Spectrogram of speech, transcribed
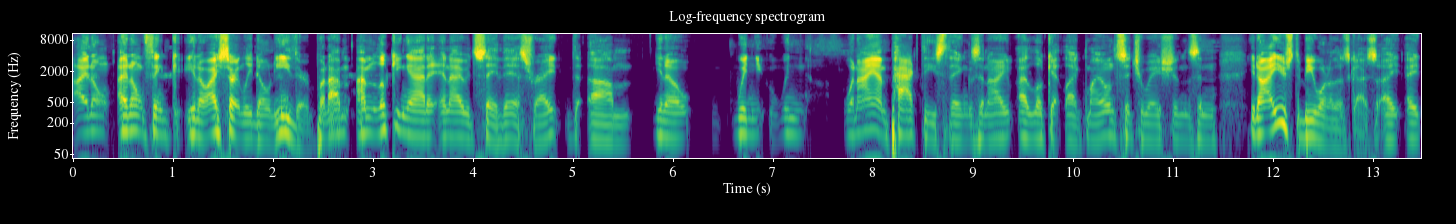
I don't, I don't think you know, I certainly don't either. But I'm I'm looking at it, and I would say this, right? Um, you know, when you when when I unpack these things and I, I look at like my own situations and you know I used to be one of those guys I, I,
